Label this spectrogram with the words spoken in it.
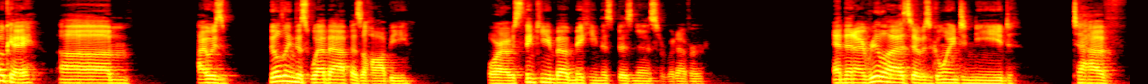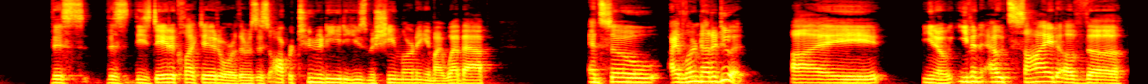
okay, um, I was building this web app as a hobby, or I was thinking about making this business or whatever. And then I realized I was going to need to have this, this these data collected, or there was this opportunity to use machine learning in my web app. And so I learned how to do it. I, you know, even outside of the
